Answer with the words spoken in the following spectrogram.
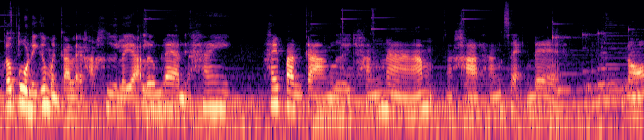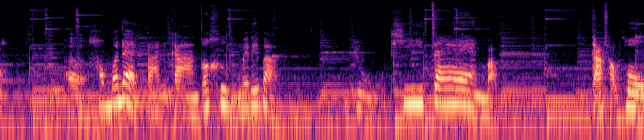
เจ้าตัวนี้ก็เหมือนกันเลยค่ะ คือระยะเริ่มแรกเนี่ยให้ให้ปานกลางเลยทั้งน้ำนะคะ ทั้งแสงแดดเนาะเอ่อคำว่าแดดปานกลางก็คือไม่ได้แบบอยู่ที่แจ้งแบบ กลางเสาธง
